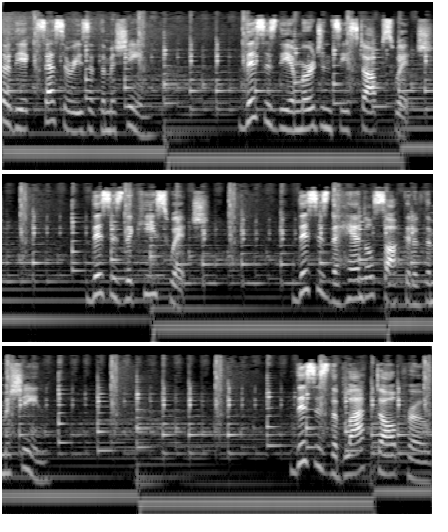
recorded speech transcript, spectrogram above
are the accessories of the machine. This is the emergency stop switch. This is the key switch. This is the handle socket of the machine. This is the Black Doll probe.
